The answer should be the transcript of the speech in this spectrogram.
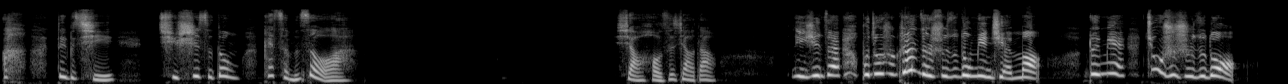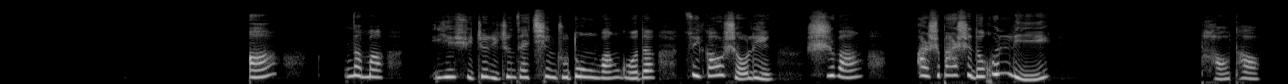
啊，对不起，去狮子洞该怎么走啊？”小猴子叫道：“你现在不就是站在狮子洞面前吗？对面就是狮子洞。”啊，那么也许这里正在庆祝动物王国的最高首领。狮王二十八世的婚礼，淘淘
